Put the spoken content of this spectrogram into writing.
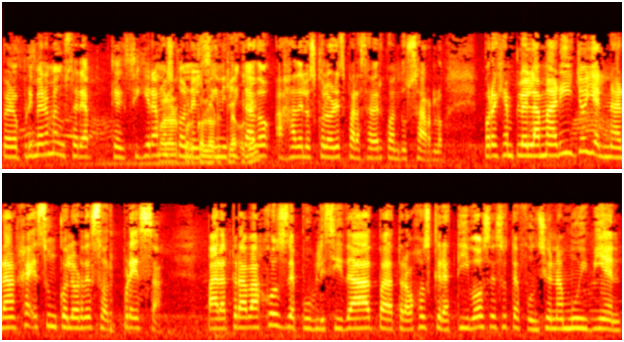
pero primero me gustaría que siguiéramos con el color, significado ajá, de los colores para saber cuándo usarlo. Por ejemplo, el amarillo y el naranja es un color de sorpresa. Para trabajos de publicidad, para trabajos creativos, eso te funciona muy bien.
